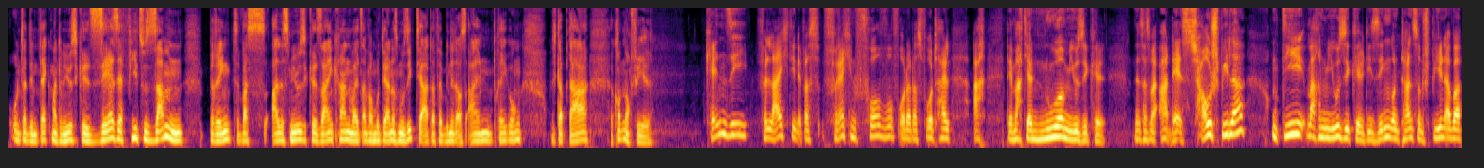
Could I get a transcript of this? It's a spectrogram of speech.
unter dem Deckmantel Musical sehr, sehr viel zusammenbringt, was alles Musical sein kann, weil es einfach modernes Musiktheater verbindet aus allen Prägungen. Und ich glaube, da kommt noch viel. Kennen Sie vielleicht den etwas frechen Vorwurf oder das Vorurteil, ach, der macht ja nur Musical. Das heißt mal, ah, der ist Schauspieler und die machen Musical, die singen und tanzen und spielen, aber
